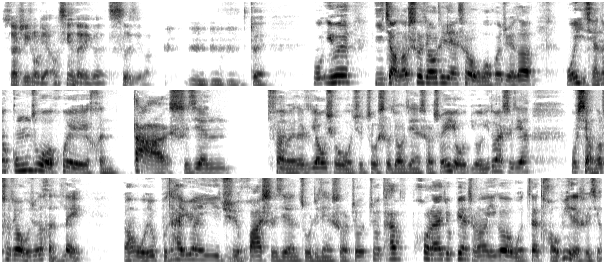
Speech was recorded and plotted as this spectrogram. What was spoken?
算是一种良性的一个刺激吧。嗯嗯嗯，对。我，因为你讲到社交这件事儿，我会觉得我以前的工作会很大时间范围的要求我去做社交这件事儿，所以有有一段时间，我想到社交，我会觉得很累，然后我又不太愿意去花时间做这件事儿，就就它后来就变成了一个我在逃避的事情，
